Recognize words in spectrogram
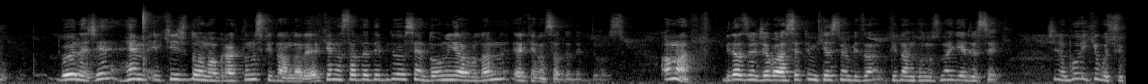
bu- böylece hem ikinci doğuma bıraktığımız fidanları erken hasat edebiliyoruz hem de onun yavrularını erken hasat edebiliyoruz. Ama biraz önce bahsettiğim kesme fidan, konusuna gelirsek. Şimdi bu iki buçuk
